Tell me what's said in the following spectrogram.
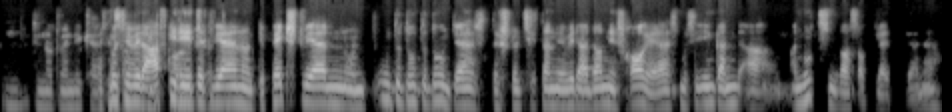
Mhm, die Notwendigkeit. Es muss ja wieder abgedatet werden und gepatcht werden und und und und und und, ja. Das stellt sich dann ja wieder dann in Frage, ja. Es muss ja irgendein äh, ein Nutzen was abgeleitet werden, ja.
